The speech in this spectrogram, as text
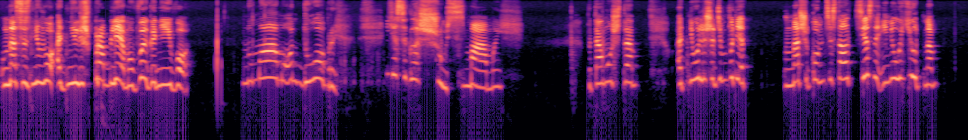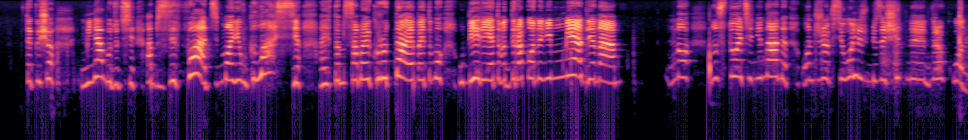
У нас из него одни лишь проблемы. Выгони его. Ну, мама, он добрый. Я соглашусь с мамой. Потому что от него лишь один вред в нашей комнате стало тесно и неуютно. Так еще меня будут все обзывать в моем классе, а я там самая крутая, поэтому убери этого дракона немедленно. Но, ну стойте, не надо, он же всего лишь беззащитный дракон.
